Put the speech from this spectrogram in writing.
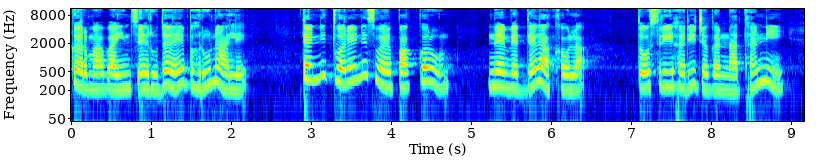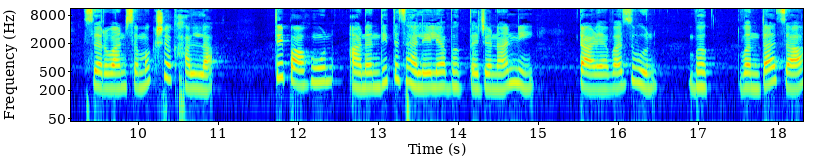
कर्माबाईंचे हृदय भरून आले. त्यांनी त्वरेने स्वयंपाक करून नैवेद्य दाखवला. तो श्रीहरी जगन्नाथांनी सर्वांसमक्ष खाल्ला. ते पाहून आनंदित झालेल्या भक्तजनांनी टाळ्या वाजवून भगवंताचा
